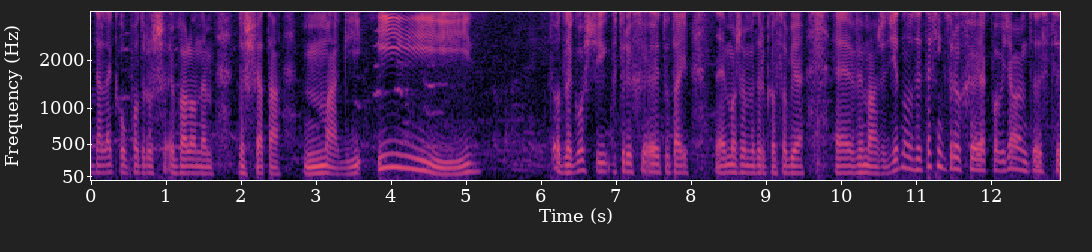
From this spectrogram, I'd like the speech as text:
daleką, podróż balonem do świata magii. I odległości, których e, tutaj e, możemy tylko sobie e, wymarzyć. Jedną z technik, których, jak powiedziałem, to jest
